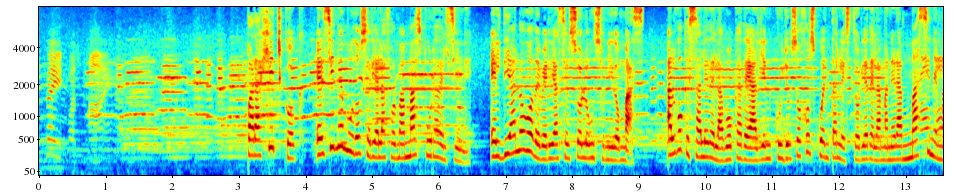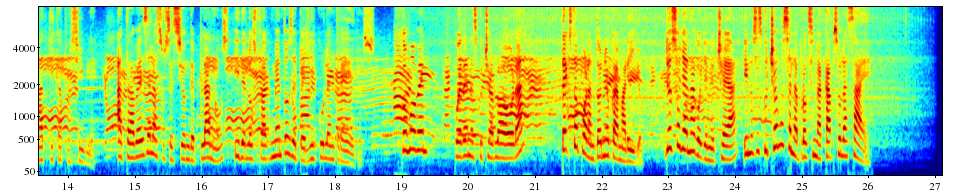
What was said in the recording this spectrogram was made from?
Para Hitchcock, el cine mudo sería la forma más pura del cine. El diálogo debería ser solo un sonido más, algo que sale de la boca de alguien cuyos ojos cuentan la historia de la manera más cinemática posible, a través de la sucesión de planos y de los fragmentos de película entre ellos. ¿Cómo ven? ¿Pueden escucharlo ahora? Texto por Antonio Camarillo. Yo soy Ana Goyenechea y nos escuchamos en la próxima cápsula SAE.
